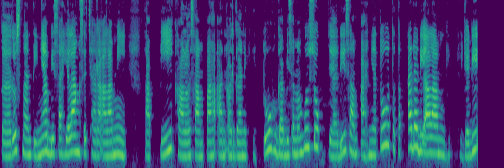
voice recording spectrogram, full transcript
terus nantinya bisa hilang secara alami. Tapi kalau sampah anorganik itu gak bisa membusuk, jadi sampahnya tuh tetap ada di alam gitu. Jadi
